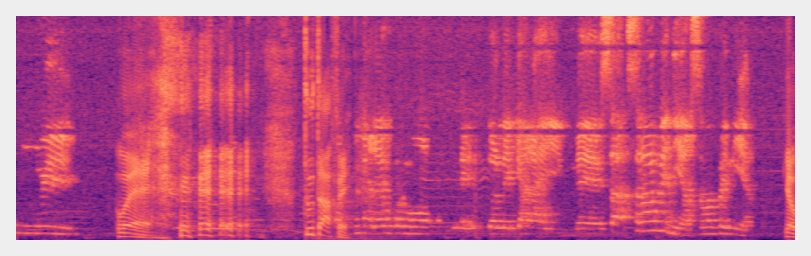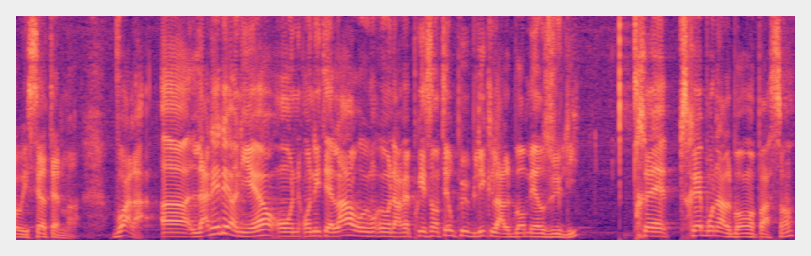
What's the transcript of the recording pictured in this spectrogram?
Oui. Ouais. Tout à fait. vraiment dans les Caraïbes, mais ça, ça va venir, ça va venir. Ah oui, certainement. Voilà. Euh, l'année dernière, on, était là, on, avait présenté au public l'album Erzuli. Très, très bon album en passant.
